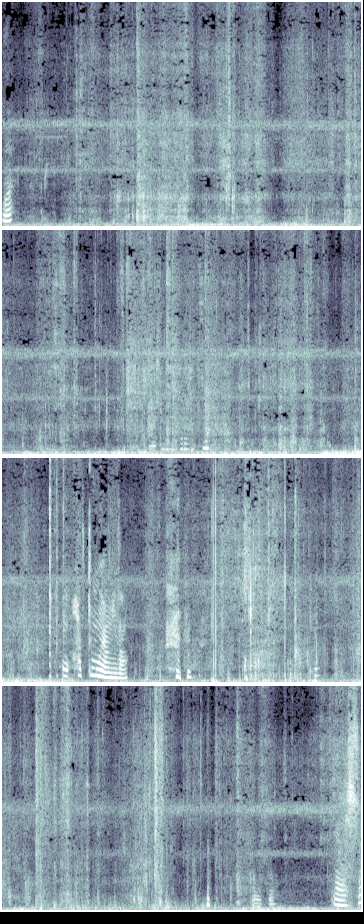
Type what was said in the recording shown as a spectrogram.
왜? 어, 하트 모양이다. 나왔어?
